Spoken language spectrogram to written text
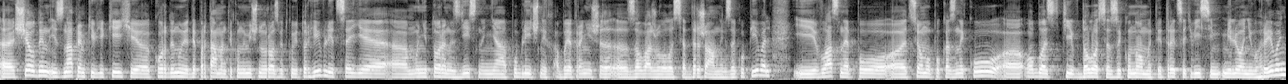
Е, Ще один із напрямків, який е, координує департамент економічного розвитку і торгівлі, це є е, моніторинг здійснення публічних або як раніше зауважувалося державних закупівель. І власне по цьому показнику області вдалося зекономити 38 мільйонів гривень.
